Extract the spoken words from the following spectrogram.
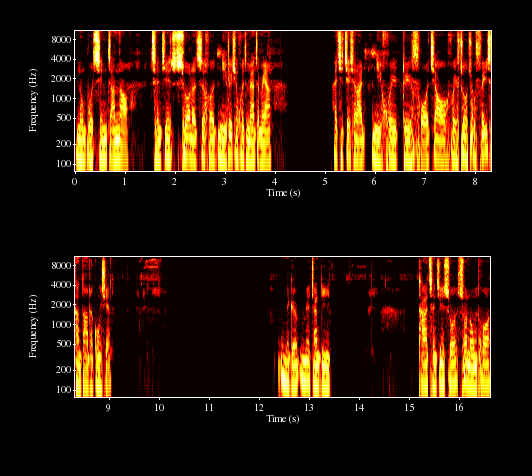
龙布行长老曾经说了之后，你修行会怎么样？怎么样？而且接下来你会对佛教会做出非常大的贡献。那个灭迦帝，他曾经说说龙波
